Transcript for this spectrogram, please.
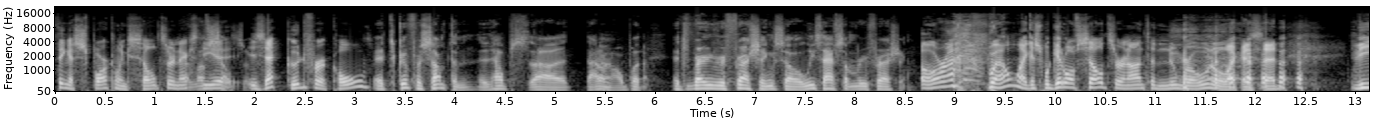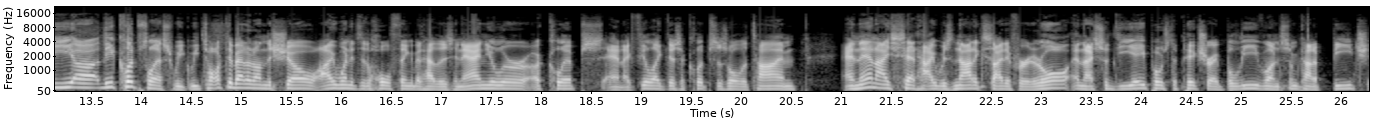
thing of sparkling seltzer next to you. seltzer. Is that good for a cold? It's good for something. It helps, uh, I don't know, but it's very refreshing. So at least I have something refreshing. All right. Well, I guess we'll get off seltzer and on to the numero uno, like I said. The uh, the eclipse last week, we talked about it on the show. I went into the whole thing about how there's an annular eclipse, and I feel like there's eclipses all the time. And then I said I was not excited for it at all. And I saw DA post a picture, I believe, on some kind of beach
